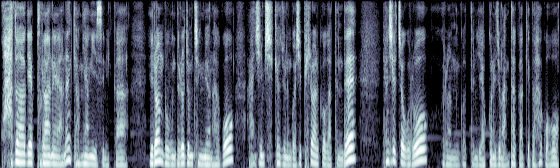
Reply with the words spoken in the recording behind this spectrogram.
과도하게 불안해하는 경향이 있으니까 이런 부분들을 좀 직면하고 안심시켜 주는 것이 필요할 것 같은데 현실적으로 그런 것들 여건이 좀 안타깝기도 하고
